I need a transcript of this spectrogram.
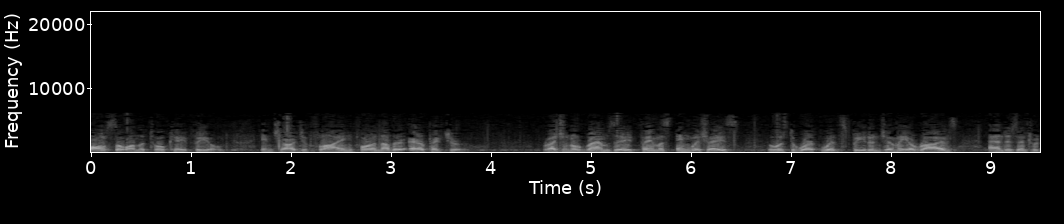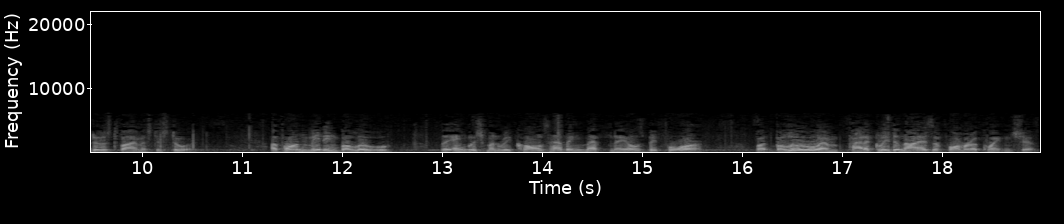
also on the Tokay field, in charge of flying for another air picture. Reginald Ramsey, famous English ace, who is to work with Speed and Jimmy, arrives and is introduced by Mr. Stewart. Upon meeting Ballou, the Englishman recalls having met Nails before, but Ballou emphatically denies a former acquaintanceship.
